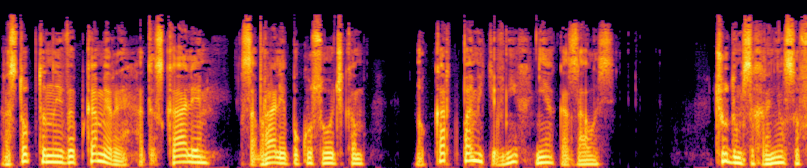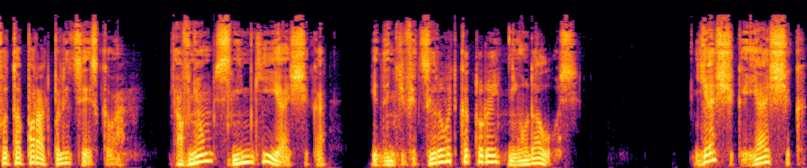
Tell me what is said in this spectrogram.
Растоптанные веб-камеры отыскали, собрали по кусочкам, но карт памяти в них не оказалось. Чудом сохранился фотоаппарат полицейского, а в нем снимки ящика, идентифицировать который не удалось. Ящик и ящик,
